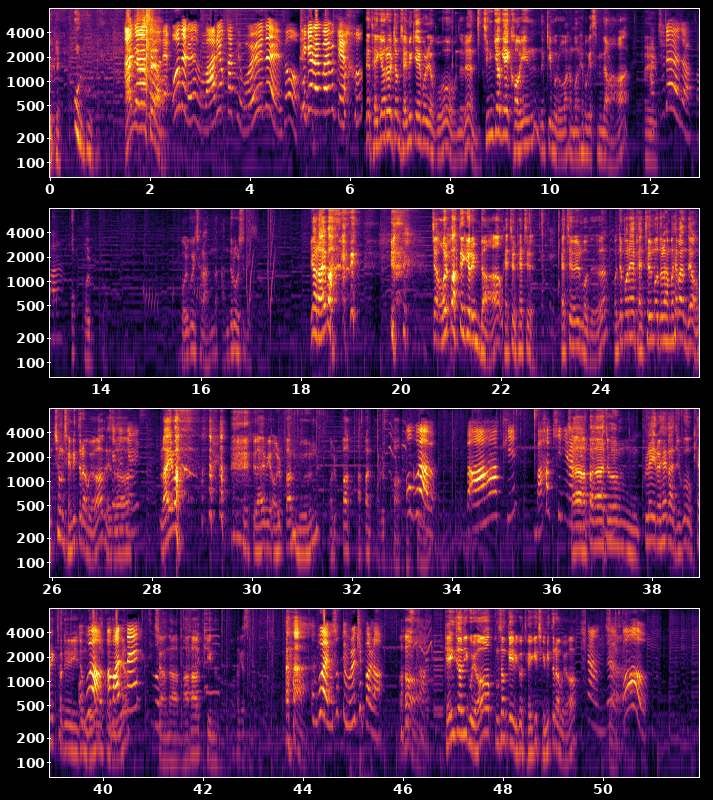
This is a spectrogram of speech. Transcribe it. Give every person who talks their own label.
Speaker 1: 진격의 얼굴.
Speaker 2: 안녕하세요. 네, 오늘은 마리오 카트 월드에서 대결을 한번 해볼게요.
Speaker 1: 네, 대결을 좀 재밌게 해보려고 오늘은 진격의 거인 느낌으로 한번 해보겠습니다. 얼,
Speaker 2: 아, 줄여야죠, 아빠.
Speaker 1: 어, 얼, 어. 얼굴이 잘 안 안 들어올 수도 있어. 야, 라이바! 자, 얼빡 대결입니다. 배틀, 배틀. 배틀 모드. 먼저 번에 배틀 모드를 한번 해봤는데 엄청 재밌더라고요.
Speaker 2: 제
Speaker 1: 그래서
Speaker 2: 눈 여기 있어요.
Speaker 1: 라이바! 얼빡 눈, 얼빡, 아빠는 얼빡.
Speaker 2: 어, 뭐야. 마하퀸? 마하퀸이라는
Speaker 1: 자,
Speaker 2: 게
Speaker 1: 아빠가. 좀 플레이를 해가지고 캐릭터들이 좀
Speaker 2: 어, 뭐야. 아. 맞네? 저-
Speaker 1: 자, 나 마하킨으로 하겠습니다. 하하.
Speaker 2: 어, 뭐야. 이거 속도 왜 이렇게 빨라? 비스타.
Speaker 1: 개인전이고요. 풍선 게임 이거 되게 재밌더라고요.
Speaker 2: 라운드.
Speaker 1: 자.
Speaker 2: 오!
